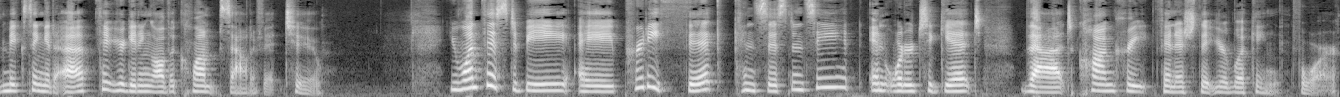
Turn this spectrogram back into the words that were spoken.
mixing it up that you're getting all the clumps out of it too. You want this to be a pretty thick consistency in order to get that concrete finish that you're looking for.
